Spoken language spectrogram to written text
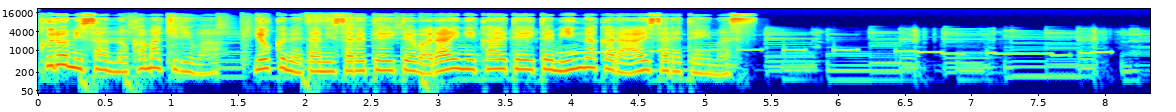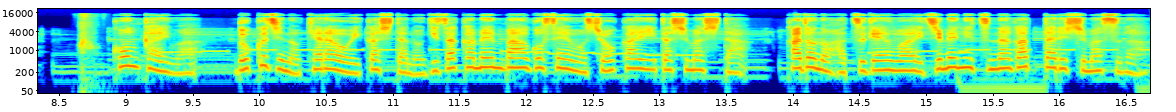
黒見さんのカマキリはよくネタにされていて笑いに変えていてみんなから愛されています。今回は独自のキャラを生かした乃木坂メンバー5選を紹介いたしました。過度の発言はいじめにつながったりしますが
